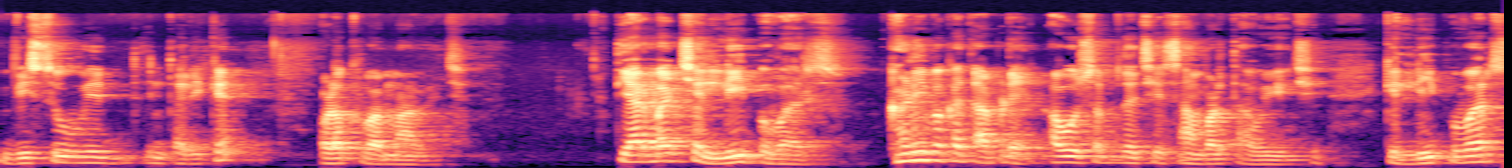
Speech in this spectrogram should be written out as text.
વિષુવ દિન તરીકે ઓળખવામાં આવે છે. ત્યારબાદ છે લીપ વર્ષ ઘણી વખત આપણે આવો શબ્દ છે સાંભળતા હોઈએ છીએ કે લીપ વર્ષ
